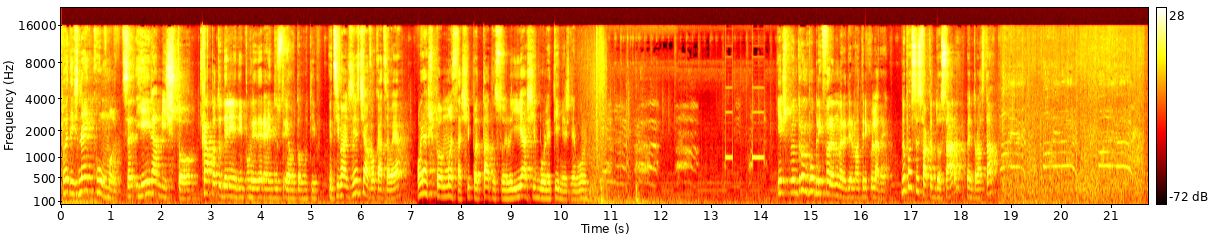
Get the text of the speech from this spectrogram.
Bă, deci n-ai cum, mă, să iei la mișto capătul de linie din punct de vedere a industriei automotiv. Îți imaginezi ce avocați au ea? O ia și pe măsa, și pe tată să ia și buletin, ești nebun. Ești pe un drum public fără numere de înmatriculare. Nu poți să-ți facă dosar pentru asta?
